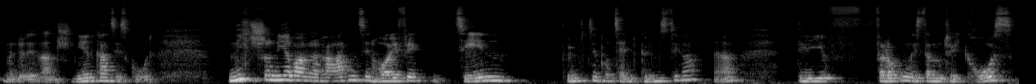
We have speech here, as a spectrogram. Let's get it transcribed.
Wenn du den dann stornieren kannst, ist gut. Nicht stornierbare Raten sind häufig 10, 15 Prozent günstiger. Ja? Die Verlockung ist dann natürlich groß,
